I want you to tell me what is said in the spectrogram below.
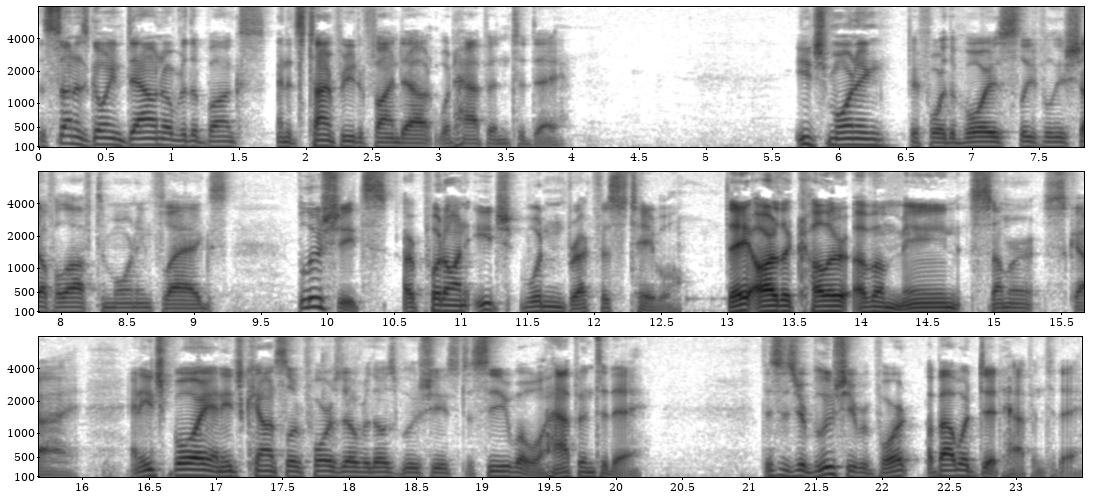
The sun is going down over the bunks, and it's time for you to find out what happened today. Each morning, before the boys sleepily shuffle off to morning flags, blue sheets are put on each wooden breakfast table. They are the color of a Maine summer sky, and each boy and each counselor pores over those blue sheets to see what will happen today. This is your Blue Sheet report about what did happen today.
